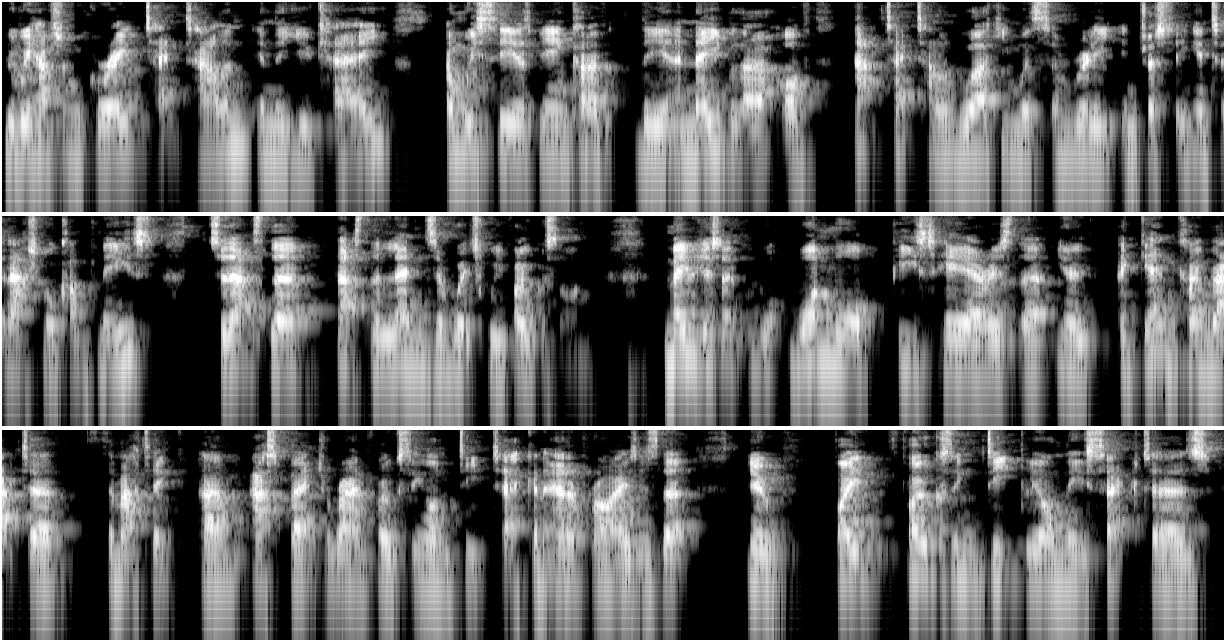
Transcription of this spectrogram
We have some great tech talent in the UK, and we see as being kind of the enabler of that tech talent working with some really interesting international companies. So that's the that's the lens of which we focus on. Maybe just one more piece here is that you know again coming back to thematic um, aspect around focusing on deep tech and enterprise is that you know by focusing deeply on these sectors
